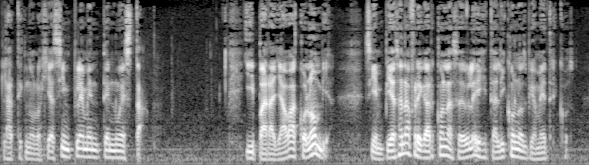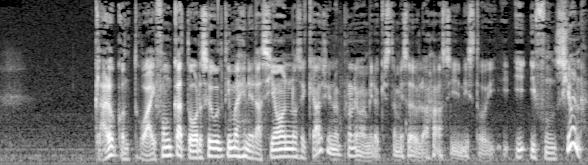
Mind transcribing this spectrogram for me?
la tecnología simplemente no está. Y para allá va Colombia. Si empiezan a fregar con la cédula digital y con los biométricos, claro, con tu iPhone 14 última generación, no sé qué, ah, no hay problema, mira, aquí está mi cédula, así, listo, y funciona.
